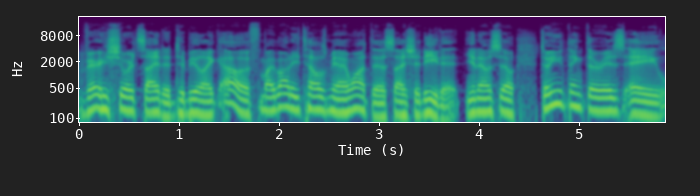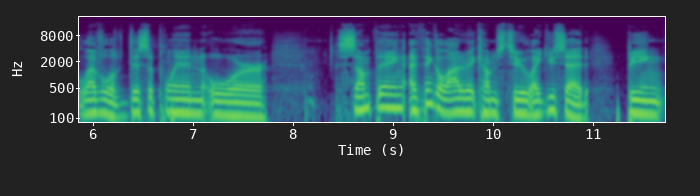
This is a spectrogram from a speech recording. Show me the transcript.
very short sighted to be like, oh, if my body tells me I want this, I should eat it. You know, so don't you think there is a level of discipline or something? I think a lot of it comes to, like you said, being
